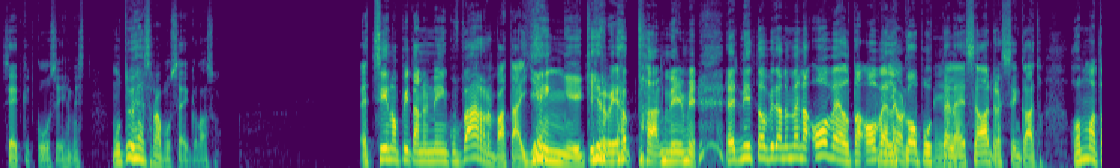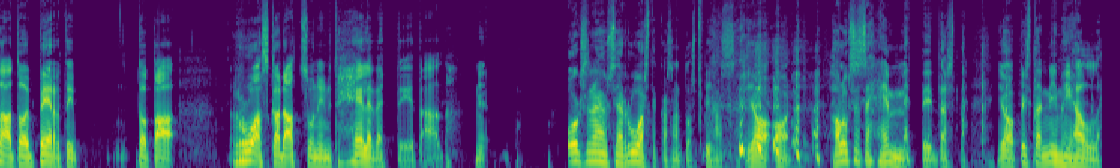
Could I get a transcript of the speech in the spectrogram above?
76 ihmistä, mutta yhdessä rapussa ei kyllä asu. Et siinä on pitänyt niinku värvätä jengiä kirjoittaa nimi. Et niitä on pitänyt mennä ovelta ovelle Niin koputtelee niin se adressin kanssa, että hommataan toi Pertti tota, ruoska Datsuni nyt helvettiin täältä. Niin, onko sä nähnyt sen ruostekasan tuossa pihassa? Joo, on. Haluatko se hemmettiin tästä? Joo, pistä nimi alle.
